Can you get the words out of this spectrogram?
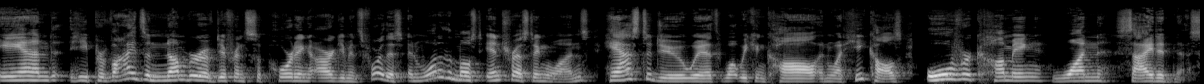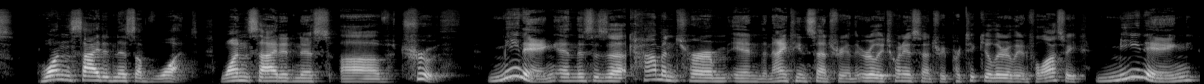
And he provides a number of different supporting arguments for this. And one of the most interesting ones has to do with what we can call and what he calls overcoming one-sidedness. One-sidedness of what? One-sidedness of truth. Meaning, and this is a common term in the 19th century and the early 20th century, particularly in philosophy, meaning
